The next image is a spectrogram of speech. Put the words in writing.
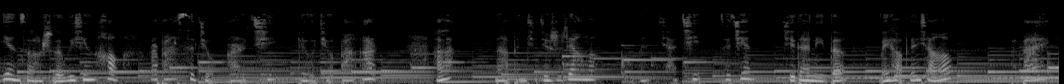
燕子老师的微信号：二八四九二七六九八二。好了，那本期就是这样了，我们下期再见，期待你的美好分享哦，拜。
